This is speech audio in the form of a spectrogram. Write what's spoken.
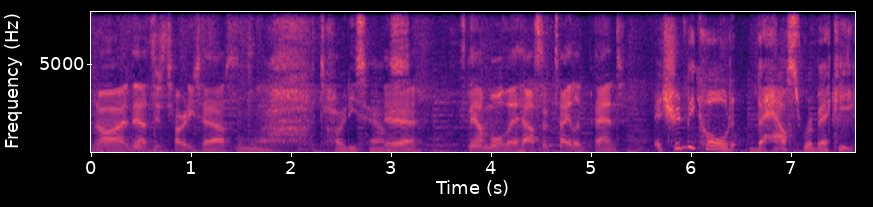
No, now it's just Toadie's house. Toadie's house. Yeah. It's now more the house of tailored pant. It should be called the House Rebecchi.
